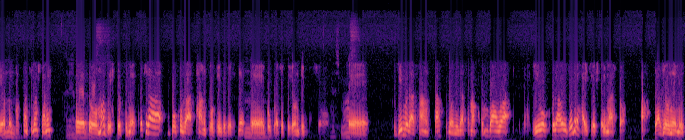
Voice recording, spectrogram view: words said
やっぱりたくさん来ましたね、えー、とまず一つ目こちら僕が担当ということですね、えー僕がちょっと読んでみましょう。えー藤村さん、スタッフの皆様、こんばんは。ラジオクラウドで配信をしておりますと。あ、ラジオネーム、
